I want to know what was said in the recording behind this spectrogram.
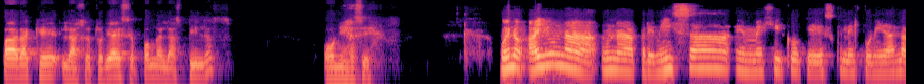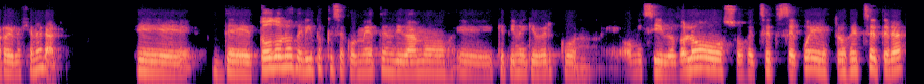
para que las autoridades se pongan las pilas o ni así. Bueno, hay una, una premisa en México que es que la impunidad es la regla general. Eh, de todos los delitos que se cometen, digamos, eh, que tienen que ver con eh, homicidios dolosos, etcétera, secuestros, etcétera,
